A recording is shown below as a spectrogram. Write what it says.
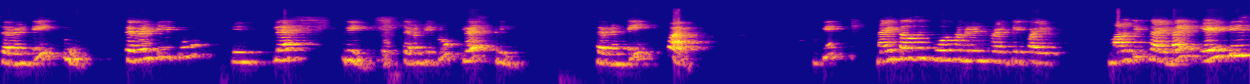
72. 72 in plus 3. 72 plus 3. 75. Okay. 9425 multiplied by 8 is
